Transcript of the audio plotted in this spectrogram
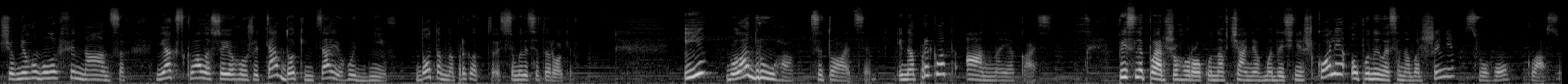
що в нього було в фінансах, як склалося його життя до кінця його днів, до там, наприклад, 70 років. І була друга ситуація. І, наприклад, Анна якась після першого року навчання в медичній школі опинилася на вершині свого класу.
